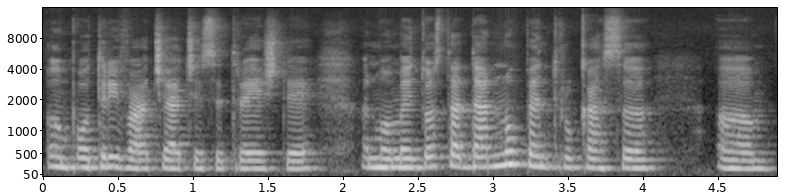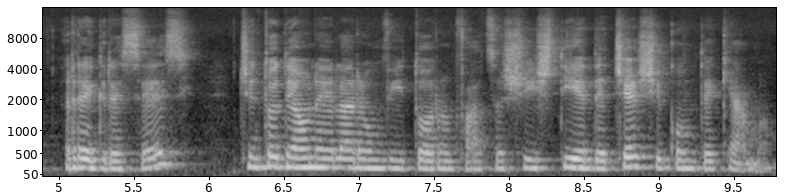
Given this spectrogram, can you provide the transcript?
împotriva a ceea ce se trăiește în momentul ăsta, dar nu pentru ca să uh, regresezi, ci întotdeauna El are un viitor în față și știe de ce și cum te cheamă.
